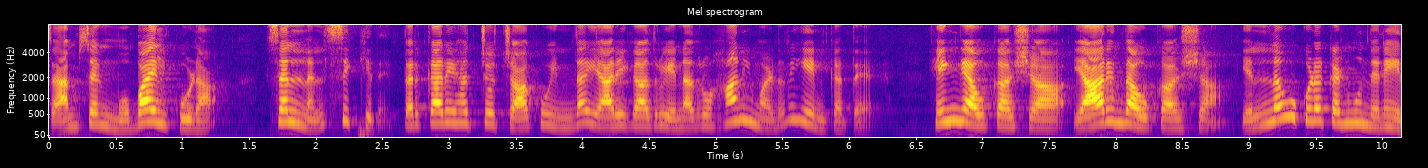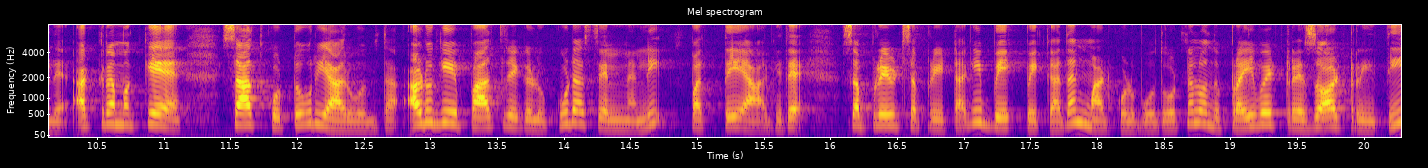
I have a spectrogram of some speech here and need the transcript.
ಸ್ಯಾಮ್ಸಂಗ್ ಮೊಬೈಲ್ ಕೂಡ ಸೆಲ್ನಲ್ಲಿ ಸಿಕ್ಕಿದೆ. ತರಕಾರಿ ಹಚ್ಚೋ ಚಾಕುವಿಂದ ಯಾರಿಗಾದರೂ ಏನಾದರೂ ಹಾನಿ ಮಾಡಿದ್ರೆ ಏನು ಕತೆ? ಹೆಂಗೆ ಅವಕಾಶ, ಯಾರಿಂದ ಅವಕಾಶ, ಎಲ್ಲವೂ ಕೂಡ ಕಣ್ಮುಂದೆನೇ ಇದೆ. ಅಕ್ರಮಕ್ಕೆ ಸಾಥ್ ಕೊಟ್ಟವರು ಯಾರು ಅಂತ. ಅಡುಗೆ ಪಾತ್ರೆಗಳು ಕೂಡ ಸೆಲ್ನಲ್ಲಿ ಪತ್ತೆ ಆಗಿದೆ. ಸಪ್ರೇಟ್, ಸಪ್ರೇಟಾಗಿ ಬೇಕು ಬೇಕಾದಂಗೆ ಮಾಡ್ಕೊಳ್ಬೋದು. ಒಟ್ಟಿನಲ್ಲಿ ಒಂದು ಪ್ರೈವೇಟ್ ರೆಸಾರ್ಟ್ ರೀತಿ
